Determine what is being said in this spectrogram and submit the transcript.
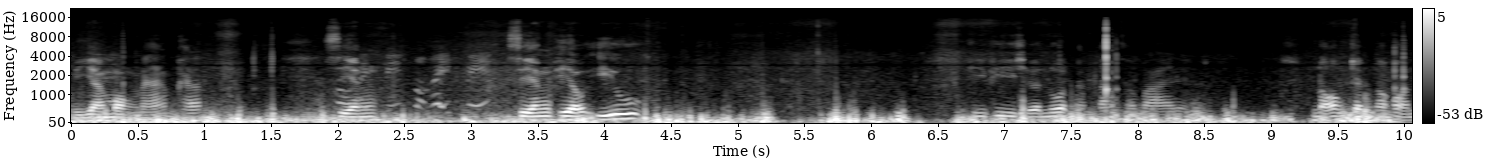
มียาหมองน้ำครับ เสียงเสียงเพียวอิ้วพี่พี่ๆเชิญนวดกันตามสบายเลยน้องจะนอน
